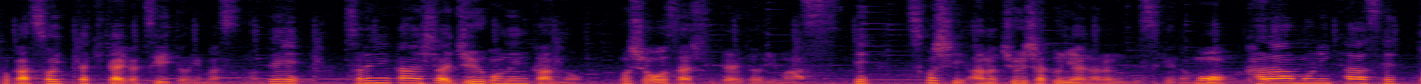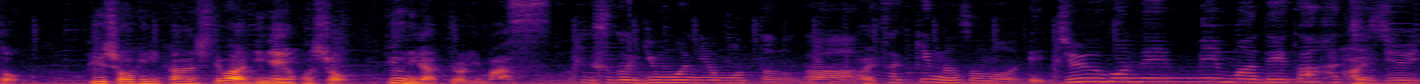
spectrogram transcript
とかそういった機械がついておりますので、それに関しては15年間の保証をさせていただいております。で、少しあの注釈にはなるんですけども、カラーモニターセットという商品に関しては2年保証というふうになっております。すごい疑問に思ったのが、はいさっきのそのえ15年目までがはい81%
